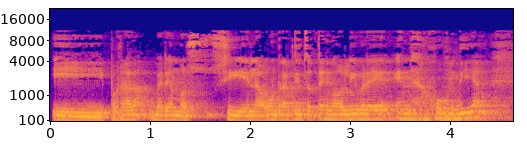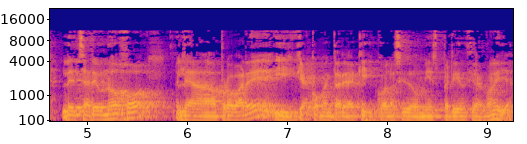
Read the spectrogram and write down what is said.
Y pues nada, veremos si en algún ratito tengo libre en algún día, le echaré un ojo, la probaré y ya comentaré aquí cuál ha sido mi experiencia con ella.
